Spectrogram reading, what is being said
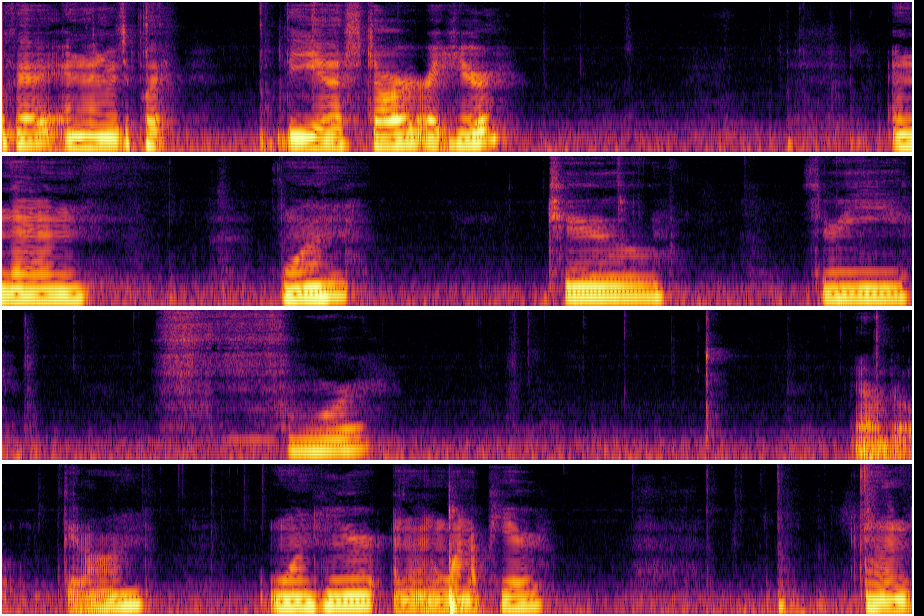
Okay, and then we have to put the uh, star right here. And then one, two, three, four. That'll get on. One here, and then one up here and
